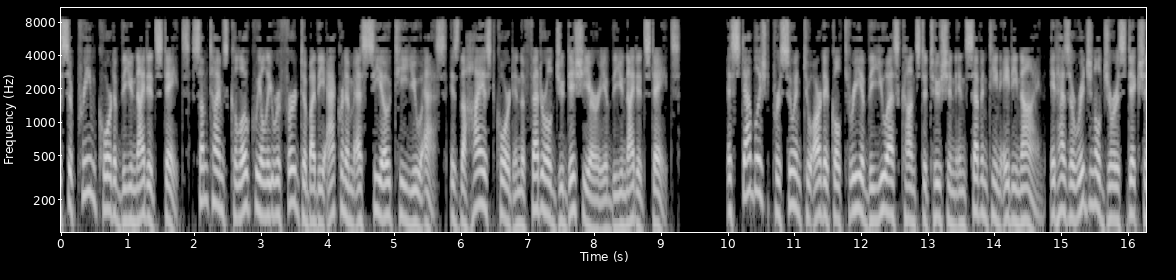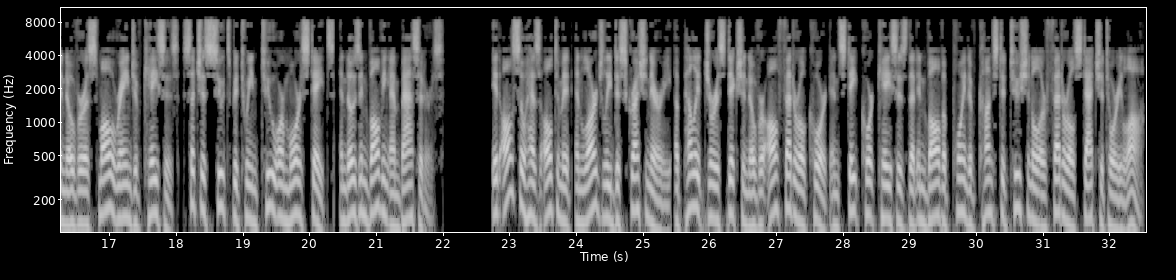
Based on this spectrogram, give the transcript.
The Supreme Court of the United States sometimes colloquially referred to by the acronym SCOTUS is the highest court in the federal judiciary of the United States. Established pursuant to Article 3 of the U.S. Constitution in 1789, it has original jurisdiction over a small range of cases, such as suits between two or more states, and those involving ambassadors. It also has ultimate and largely discretionary appellate jurisdiction over all federal court and state court cases that involve a point of constitutional or federal statutory law.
